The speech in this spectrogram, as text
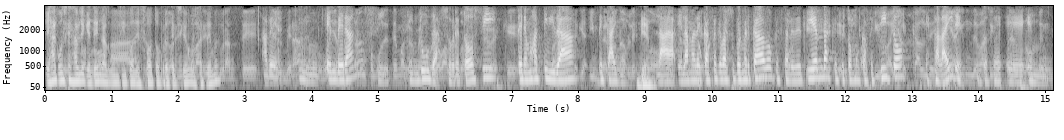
¿es aconsejable que tenga algún tipo de fotoprotección esa crema? A ver, en verano sí, sin duda, sobre todo si tenemos actividad de calle. La, el ama de casa que va al supermercado, que sale de tiendas, que se toma un cafecito, está al aire. Entonces, eh, en,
